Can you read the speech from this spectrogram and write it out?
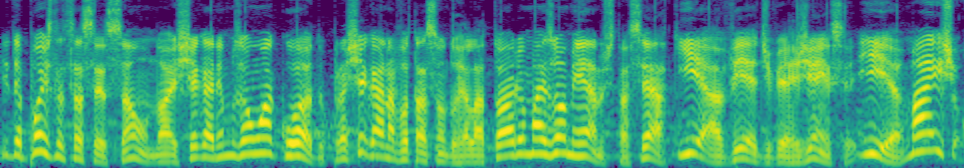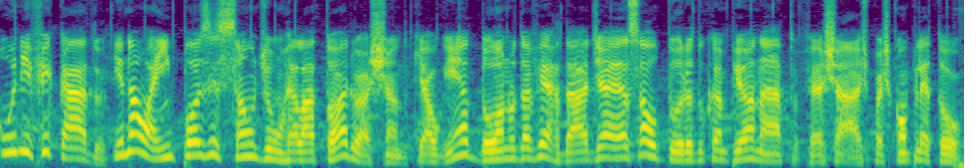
E depois dessa sessão, nós chegaremos a um acordo para chegar na votação do relatório mais ou menos, tá certo? Ia haver divergência? Ia, mas unificado. E não a imposição de um relatório achando que alguém é dono da verdade a essa altura do campeonato. Fecha aspas, completou.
